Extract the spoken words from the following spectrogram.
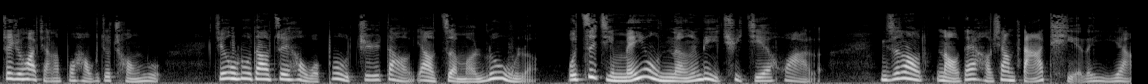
这句话讲的不好，我就重录。结果录到最后，我不知道要怎么录了，我自己没有能力去接话了。你知道，脑袋好像打铁了一样。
